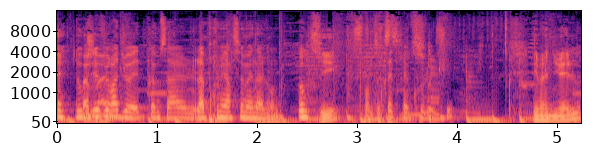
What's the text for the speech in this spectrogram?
Ouais, Donc j'ai vu. Radiohead comme ça la première semaine à Londres. Ok, fantastique. très très cool aussi. Emmanuel,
